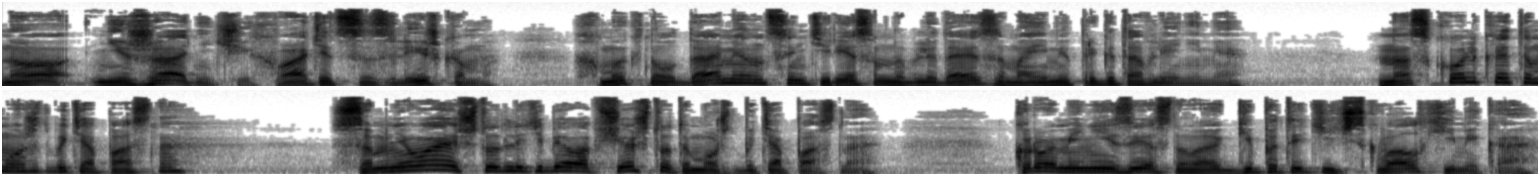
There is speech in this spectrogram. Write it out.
Но не жадничай, хватит с излишком», — хмыкнул Дамиан с интересом, наблюдая за моими приготовлениями. «Насколько это может быть опасно?» Сомневаюсь, что для тебя вообще что-то может быть опасно. Кроме неизвестного гипотетического алхимика.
